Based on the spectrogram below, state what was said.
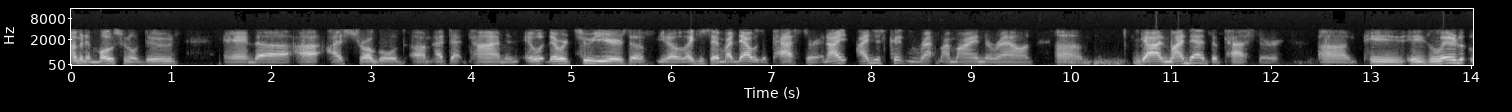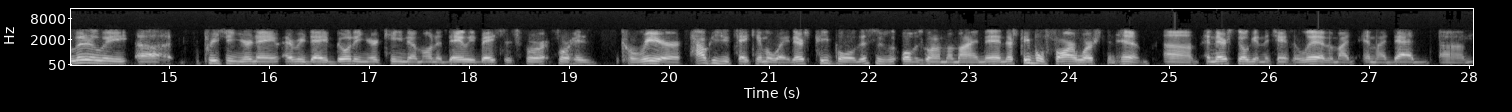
I'm an emotional dude and uh, I, I struggled um, at that time. And it, there were two years of, you know, like you said, my dad was a pastor, and I, I just couldn't wrap my mind around um, God. My dad's a pastor. Um, he, he's lit- literally uh, preaching your name every day, building your kingdom on a daily basis for for his career. How could you take him away? There's people. This is what was going on in my mind then. There's people far worse than him, um, and they're still getting the chance to live. And my and my dad um,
